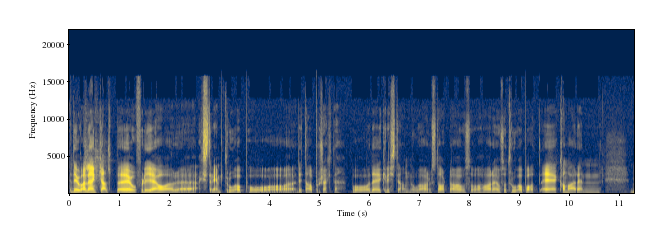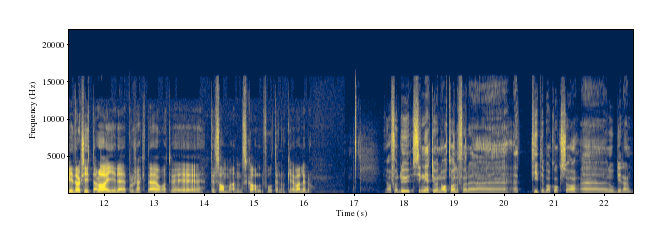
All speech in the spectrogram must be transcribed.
Det er jo veldig enkelt. Det er jo fordi jeg har ekstremt troa på dette prosjektet. På det Kristian nå har starta. Og så har jeg også troa på at jeg kan være en bidragsyter da, i det prosjektet, og at vi til sammen skal få til noe veldig bra. Ja, for du signerte jo en avtale for eh, et tid tilbake også. Eh, nå blir den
